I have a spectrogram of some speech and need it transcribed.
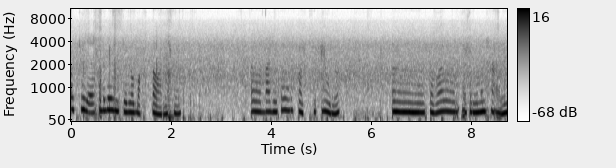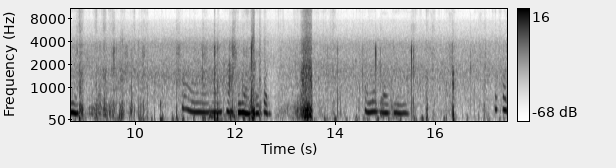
โอเคเดี๋ยวเขาไม่ได้มีเกมโรบอกต่อนะคะเออบาร์บี้ก็ยังเปิดคลิปอยู่นะเออแต่ว่าไอ้ตรงนี้มันหายเลยอืมมันหายไปอย่างทุกคนทำเรียบร้อยดีทุกคน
